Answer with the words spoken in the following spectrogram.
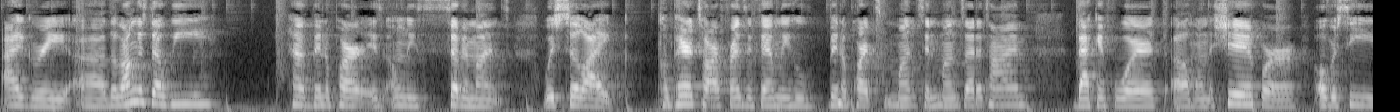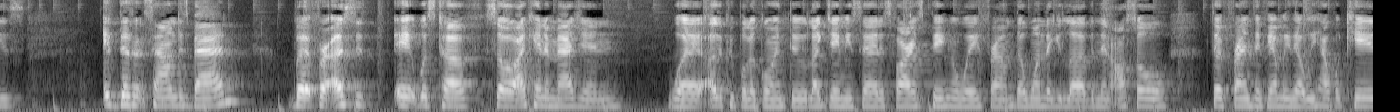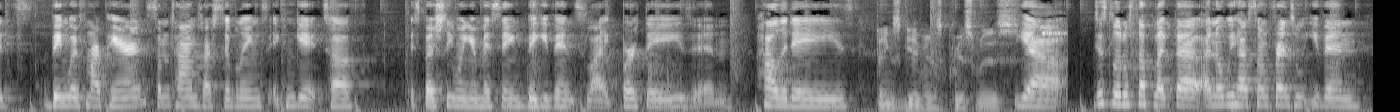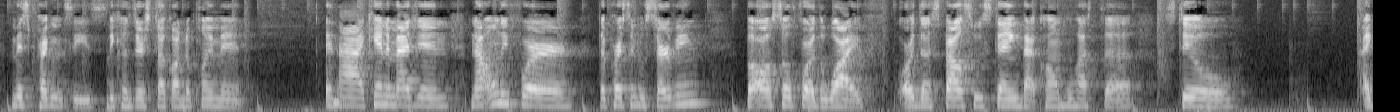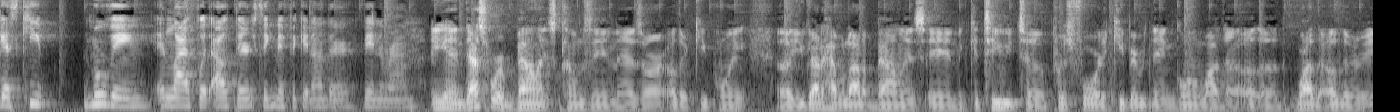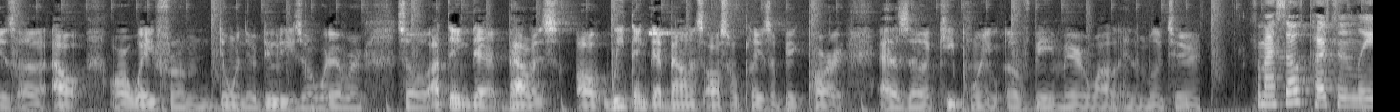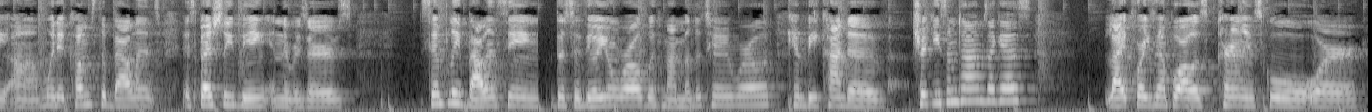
I agree. Uh, the longest that we have been apart is only seven months, which to like compared to our friends and family who've been apart months and months at a time, back and forth um, on the ship or overseas, it doesn't sound as bad. But for us, it, it was tough. So I can't imagine what other people are going through. Like Jamie said, as far as being away from the one that you love, and then also the friends and family that we have with kids, being away from our parents, sometimes our siblings, it can get tough especially when you're missing big events like birthdays and holidays. Thanksgiving, Christmas. Yeah, just little stuff like that. I know we have some friends who even miss pregnancies because they're stuck on deployment. And I can't imagine not only for the person who's serving, but also for the wife or the spouse who's staying back home who has to still, I guess, keep moving in life without their significant other being around. And yeah, and that's where balance comes in as our other key point. Uh, you got to have a lot of balance and continue to push forward and keep everything going while the uh, uh, while the other is uh, out or away from doing their duties or whatever. So I think that balance. We think that balance also plays a big part as a key point of being married while in the military. For myself personally, um, when it comes to balance, especially being in the reserves, simply balancing the civilian world with my military world can be kind of tricky sometimes, I guess. Like, for example, I was currently in school or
